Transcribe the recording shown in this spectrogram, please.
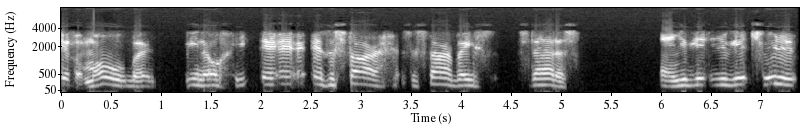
different mold, but you know, it's a star. It's a star based status, and you get you get treated,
